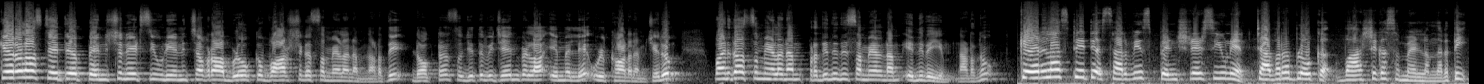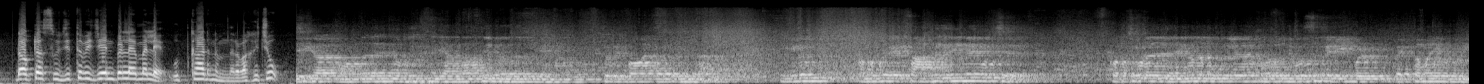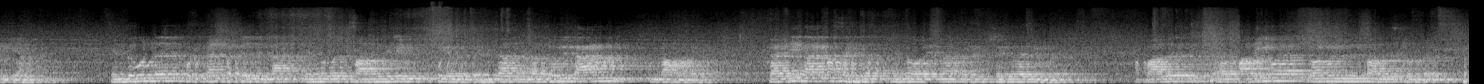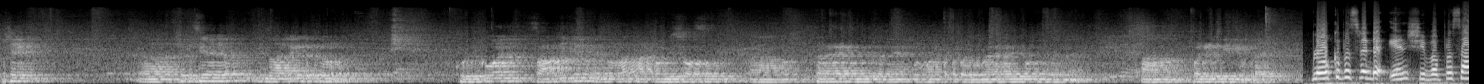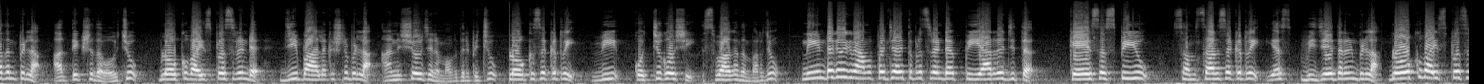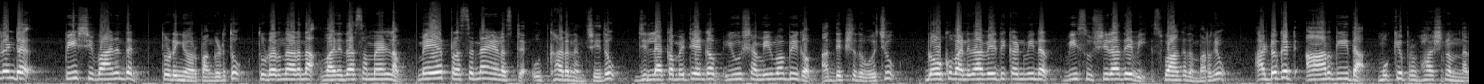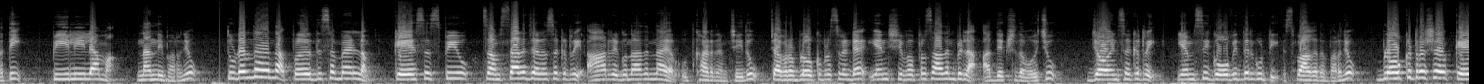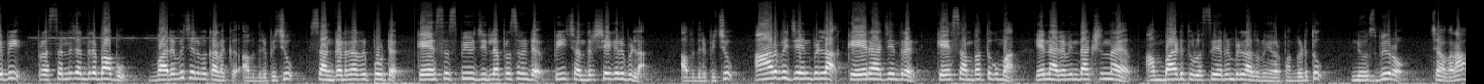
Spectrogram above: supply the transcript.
Kerala state pensioners union Chavara block വാർഷിക സമ്മേളനം നടത്തി doctor Sujith Vijayanpillai M L A ഉദ്ഘാടനം ചെയ്തു. വനിതാ സമ്മേളനം പ്രതിനിധി സമ്മേളനം എന്നിവയും നടന്നു. Kerala state service pensioners union Chavara block വാർഷിക സമ്മേളനം നടത്തി doctor Sujith Vijayanpillai M L A ഉദ്ഘാടനം നിർവഹിച്ചു. എങ്കിലും നമുക്ക് സാഹചര്യങ്ങളെ കുറിച്ച് കുറച്ചുകൂടെ ജനങ്ങളുടെ മുന്നിൽ ഓരോ ദിവസം കഴിയുമ്പോഴും വ്യക്തമായി കൊണ്ടിരിക്കുകയാണ്. എന്തുകൊണ്ട് കൊടുക്കാൻ പറ്റുന്നില്ല എന്നുള്ളൊരു സാഹചര്യം കൂടിയുണ്ട് എന്താ അതിനൊരു കാരണം ഉണ്ടാവുന്നത് കാര്യകാരണസഹിതം എന്ന് പറയുന്ന ഒരു ശരിതന്നെയുണ്ട് അപ്പോൾ അത് പറയുവാൻ ഗവൺമെന്റിന് സാധിച്ചിട്ടുണ്ട്. പക്ഷേ തീർച്ചയായും ഈ നാല് ഘടകങ്ങളും കൊടുക്കുവാൻ സാധിക്കും എന്നുള്ള ആത്മവിശ്വാസവും ധനകാര്യമന്ത്രി തന്നെ ബഹുമാനപ്പെട്ട ആ, block president N Sivaprasadan Pillai അധ്യക്ഷത വഹിച്ചു. Block vice president G Balakrishnapillai അനുശോചനം അവതരിപ്പിച്ചു. ബ്ലോക്ക് സെക്രട്ടറി വി കൊച്ചുകോശി സ്വാഗതം പറഞ്ഞു. നീണ്ടകര ഗ്രാമപഞ്ചായത്ത് president P R Rajith K S S P U സംസ്ഥാന secretary S Vijayadharan Pillai block vice president P Sivanandan തുടങ്ങിയവർ പങ്കെടുത്തു. തുടർന്ന് നടന്ന വനിതാ സമ്മേളനം മേയർ പ്രസന്ന ഏണസ്റ്റ് ഉദ്ഘാടനം ചെയ്തു. ജില്ലാ കമ്മിറ്റി അംഗം യു ഷമീമ ബീഗം അധ്യക്ഷത വഹിച്ചു. ബ്ലോക്ക് വനിതാവേദി കൺവീനർ വി സുശീലാദേവി സ്വാഗതം പറഞ്ഞു. അഡ്വക്കേറ്റ് ആർ ഗീത മുഖ്യപ്രഭാഷണം നടത്തി. പി ലീലാമ്മ നന്ദി പറഞ്ഞു. തുടർന്ന് നടന്ന പ്രതിനിധി സമ്മേളനം K S S P U സംസ്ഥാന general secretary R Raghunathan Nair ഉദ്ഘാടനം ചെയ്തു. Chavara block president N Sivaprasadan Pillai അധ്യക്ഷത വഹിച്ചു. Joint secretary M C Govindankutty സ്വാഗതം പറഞ്ഞു. Block treasurer K B Prasannachandrababu വരവ് ചെലവ് കണക്ക് അവതരിപ്പിച്ചു. സംഘടനാ report K S S P U ജില്ലാ പ്രസിഡന്റ് പി ചന്ദ്രശേഖരപിള്ള അവതരിപ്പിച്ചു. R Vijayanpillai K Rajendran K Sampathkumar N Aravindakshan Nair Ambadi Thulaseedharanpillai തുടങ്ങിയവർ പങ്കെടുത്തു. News bureau Chavara.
